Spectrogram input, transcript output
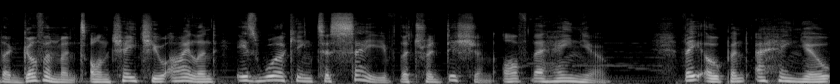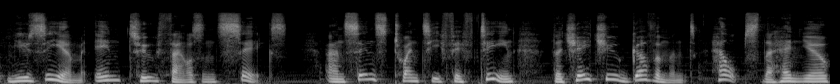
The government on Jeju Island is working to save the tradition of the Haenyeo. They opened a Haenyeo museum in 2006, and since 2015, the Jeju government helps the Haenyeo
